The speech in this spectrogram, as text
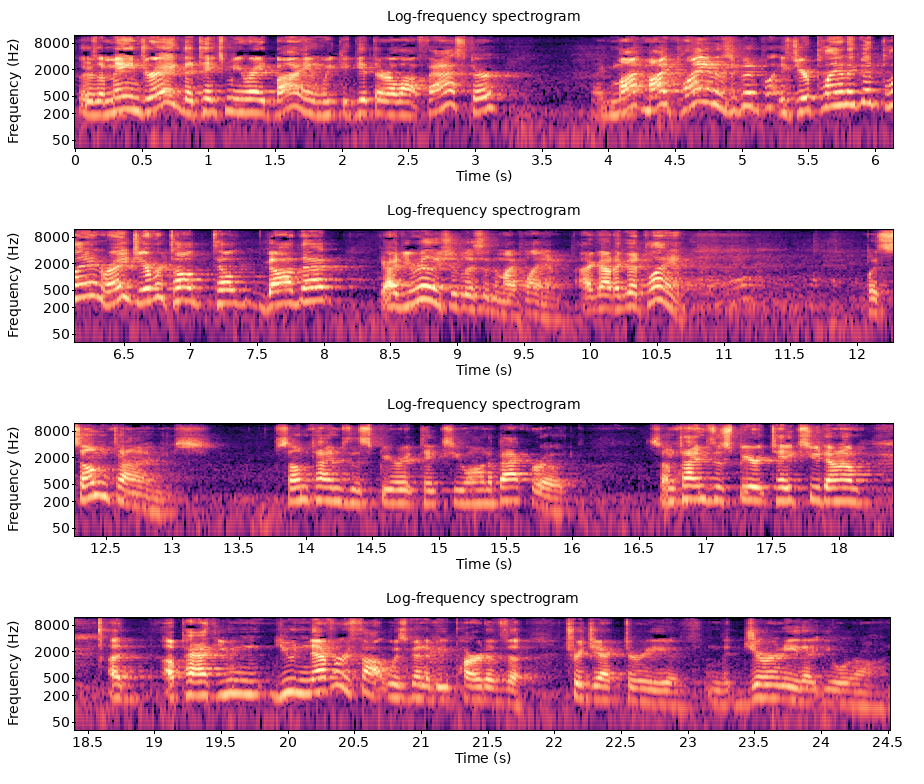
there's a main drag that takes me right by, and we could get there a lot faster. Like my, my plan is a good plan. Is your plan a good plan, right? Did you ever tell, tell God that? God, you really should listen to my plan. I got a good plan. But sometimes, sometimes the Spirit takes you on a back road. Sometimes the Spirit takes you down a, a, a path you, you never thought was going to be part of the trajectory of the journey that you were on.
